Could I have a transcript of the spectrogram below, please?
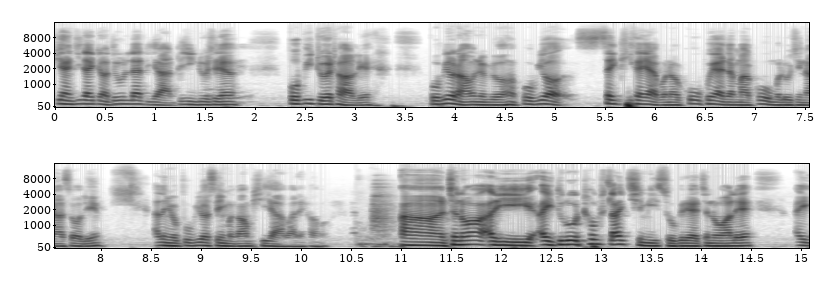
ပြန်ကြည့်လိုက်တော့သူတို့လက်တွေကတင်းတွေဆိုပို့ပြီးတွဲထားလေ ပို့ပြီးတော့ဒါမှမဟုတ်မျိုးပို့ပြီးတော့စိတ်ထိခိုက်ရပါတော့ကိုယ်ဖွဲ့ရကြမှာကိုယ်မလိုချင်တာဆိုလေအဲ့လိုမျိုးပို့ပြီးတော့စိတ်မကောင်းဖြစ်ရပါတယ်ဟုတ်အာကျွန်တော်ကအဲ့ဒီအဲ့သူတို့ထုတ်လိုက်ချင်ပြီဆိုကြတဲ့ကျွန်တော်ကလည်း အဲ့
